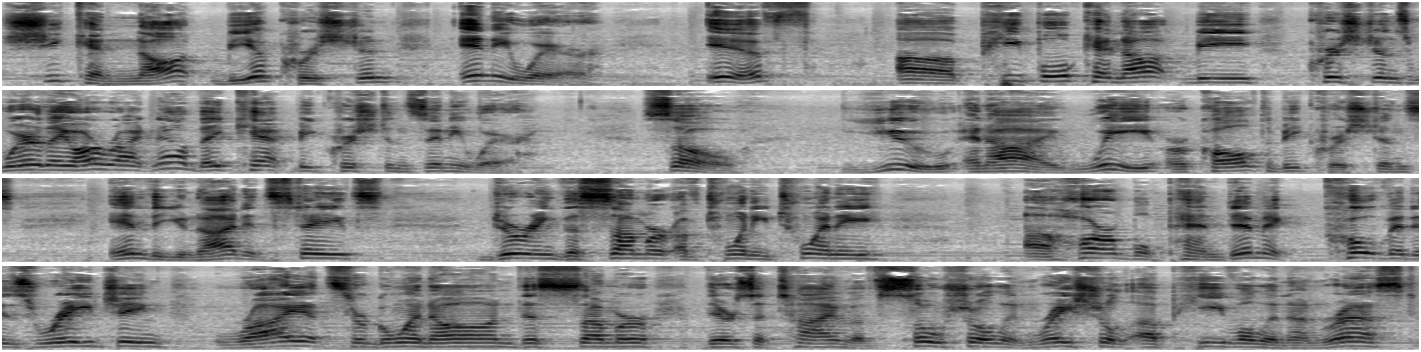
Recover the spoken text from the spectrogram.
she cannot be a Christian anywhere. If uh, people cannot be Christians where they are right now, they can't be Christians anywhere. So, you and I, we are called to be Christians in the United States during the summer of 2020. A horrible pandemic, COVID is raging, riots are going on this summer. There's a time of social and racial upheaval and unrest.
